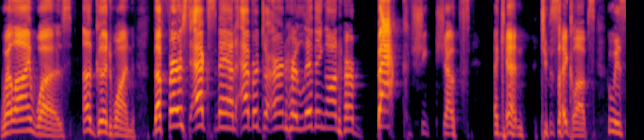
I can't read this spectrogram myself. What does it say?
Well, I was a good one. The first X Man ever to earn her living on her back, she shouts again to Cyclops, who is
